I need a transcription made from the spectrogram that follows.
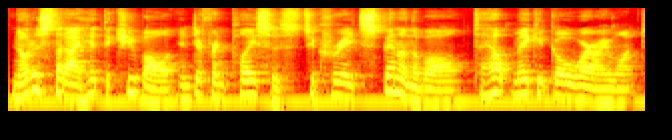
Notice that I hit the cue ball in different places to create spin on the ball to help make it go where I want.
